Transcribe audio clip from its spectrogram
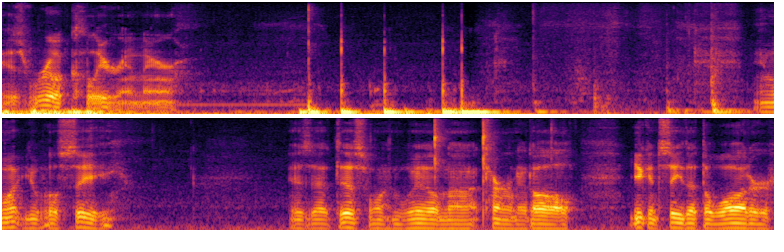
is real clear in there. And what you will see is that this one will not turn at all. You can see that the water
